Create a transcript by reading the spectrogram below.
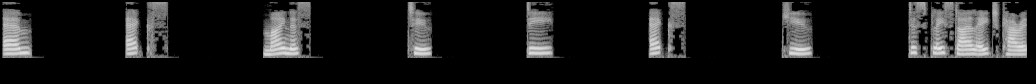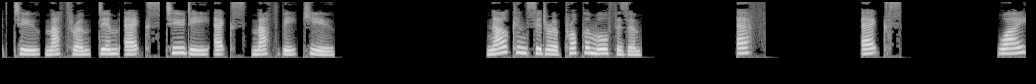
M X minus 2 D X Q display style h caret 2 mathrm dim x 2d x math b q. Now consider a proper morphism. F x y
